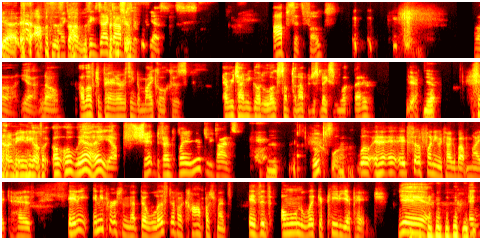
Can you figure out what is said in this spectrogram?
yeah, opposite Michael, stuff. The exact opposite. Yes. Opposites, folks. Oh yeah, no. I love comparing everything to Michael because every time you go to look something up, it just makes him look better. Yeah. Yeah. You know what I mean? He goes like, oh, oh yeah, hey, yeah, shit, defensive player of the year three times. Mm. Oops. Well, well, and it, it's so funny we talk about Mike has any any person that the list of accomplishments is its own Wikipedia page. Yeah. and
